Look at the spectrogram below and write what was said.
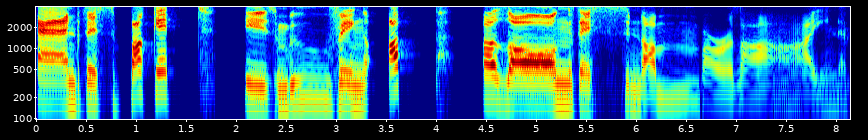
And this bucket is moving up along this number line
